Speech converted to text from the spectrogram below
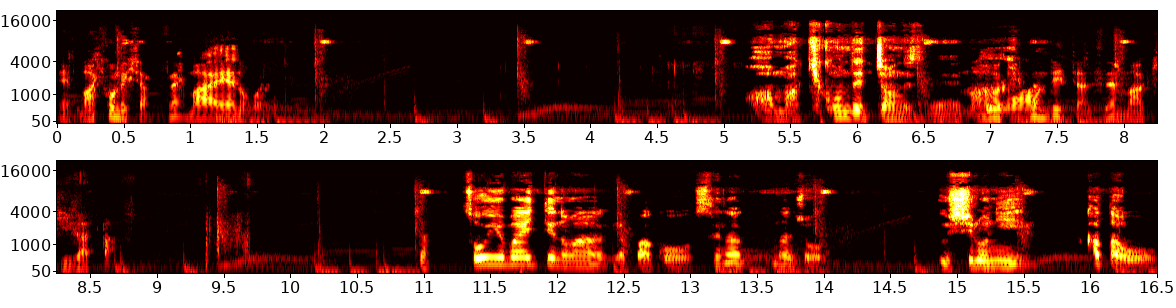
ええ巻き込んできちゃうんですね。前の方に。ああ、巻き込んでっちゃうんですね。巻き込んでいっちゃうんですね。巻き型。そういう場合っていうのは、やっぱこう、背中、なんでしょう。後ろに肩を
